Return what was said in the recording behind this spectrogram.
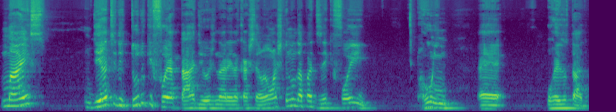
mas diante de tudo que foi a tarde hoje na Arena Castelão, acho que não dá para dizer que foi ruim é, o resultado.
